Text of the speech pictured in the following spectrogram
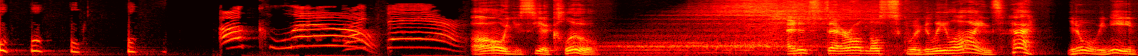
A clue! Right there! Oh, you see a clue. And it's there on those squiggly lines. Ha! You know what we need?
